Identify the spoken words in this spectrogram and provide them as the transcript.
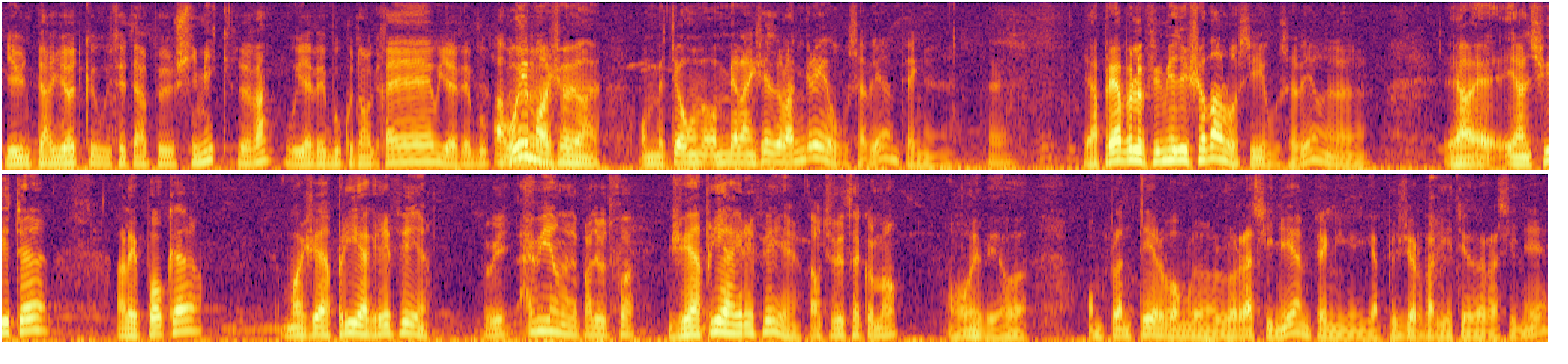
Il y a eu une période que- où c'était un peu chimique, le vin, où il y avait beaucoup d'engrais, où il y avait beaucoup Ah oui, de- moi, je, on, mettait, on, on mélangeait de l'engrais, vous savez. enfin. Ouais. Et après, avec le fumier du cheval aussi, vous savez. euh. Et, et ensuite, à l'époque, moi, j'ai appris à greffer. Oui? Ah oui, on en a parlé autrefois. J'ai appris à greffer. Alors tu fais ça comment? Oh, bien, euh, on plantait bon, le, le racinet, enfin, il y a plusieurs variétés de racinet.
